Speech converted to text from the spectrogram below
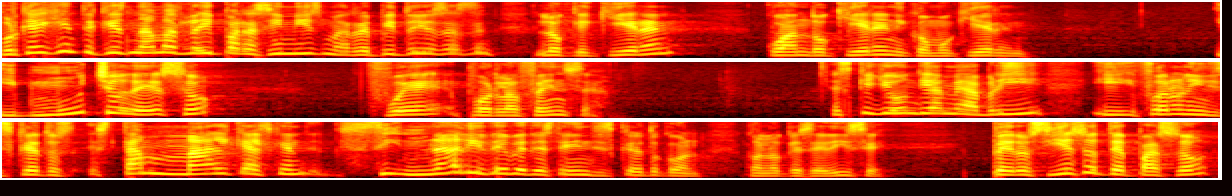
Porque hay gente que es nada más ley para sí misma. Repito, ellos hacen lo que quieren, cuando quieren y como quieren. Y mucho de eso fue por la ofensa. Es que yo un día me abrí y fueron indiscretos. Está mal que alguien, si nadie debe de estar indiscreto con, con lo que se dice. Pero si eso te pasó,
